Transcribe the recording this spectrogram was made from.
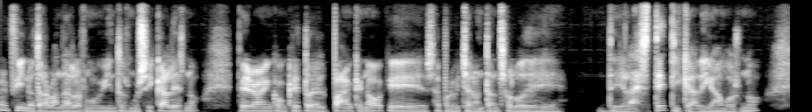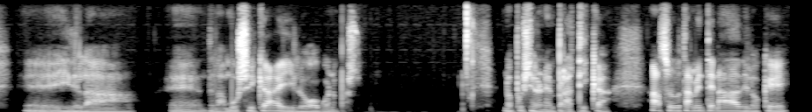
en fin otras bandas de los movimientos musicales no pero en concreto el punk no que se aprovecharon tan solo de, de la estética digamos no y de la de la música y luego bueno pues no pusieron en práctica absolutamente nada de lo que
